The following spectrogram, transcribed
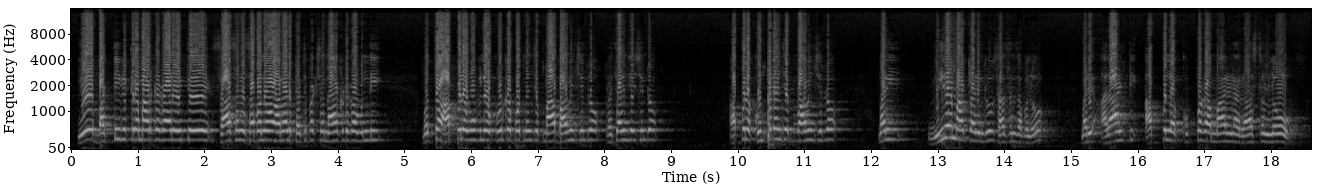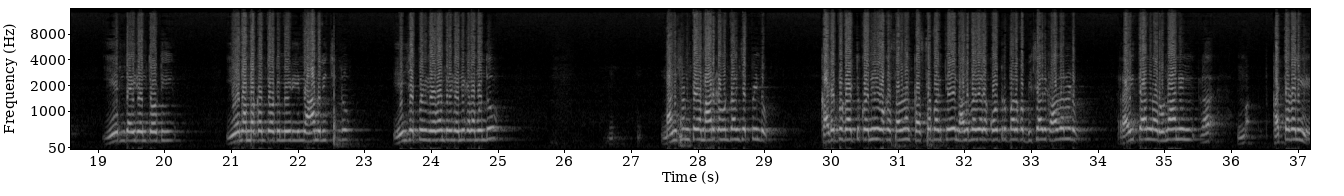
ఏ బట్టి విక్రమార్క గారు అయితే శాసనసభలో ఆనాడు ప్రతిపక్ష నాయకుడిగా ఉండి మొత్తం అప్పుల ఊబిలో కూరుకపోతుందని చెప్పి మా భావించిండ్రో ప్రచారం చేసిండ్రో? అప్పుల కుంపడని చెప్పి భావించిండ్రో? మరి మీరే మాట్లాడిండ్రు శాసనసభలో మరి అలాంటి అప్పుల కుప్పగా మారిన రాష్ట్రంలో ఏం ధైర్యంతో ఏ నమ్మకంతో మీరు ఇన్ని హామీలు ఇచ్చిండ్రు? ఏం చెప్పిండు రేవంత్ రెడ్డి ఎన్నికల ముందు? మనసుంటే మార్గం ఉందని చెప్పిండు. కడుపు కట్టుకొని ఒక సమయం కష్టపడితే నలభై వేల కోట్ల రూపాయలకు బిచాది కాదన్నాడు. రైతాంగ రుణాన్ని కట్టగలిగి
